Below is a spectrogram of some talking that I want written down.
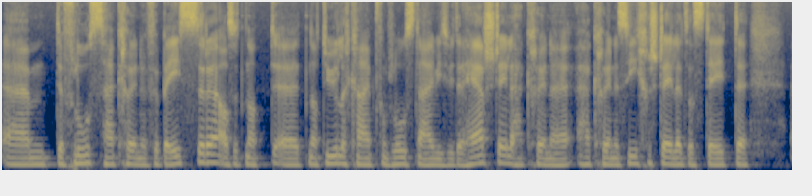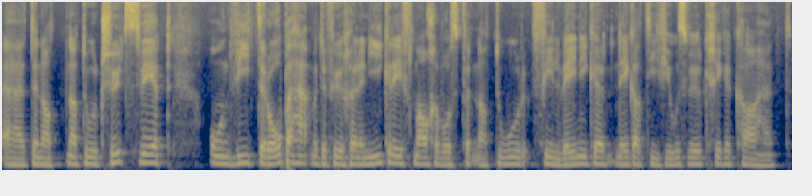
ähm, den Fluss hat können verbessern, also die, Nat äh, die Natürlichkeit vom Fluss teilweise wiederherstellen, hat können, hat können sicherstellen, dass dort äh, die Nat Natur geschützt wird und weiter oben hat man dafür können Eingriff machen, wo es für die Natur viel weniger negative Auswirkungen gehabt hat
